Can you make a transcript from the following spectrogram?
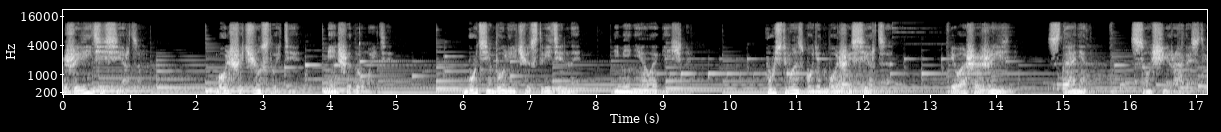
Живите сердцем. Больше чувствуйте, меньше думайте будьте более чувствительны и менее логичны. Пусть у вас будет больше сердца, и ваша жизнь станет сущей радостью.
